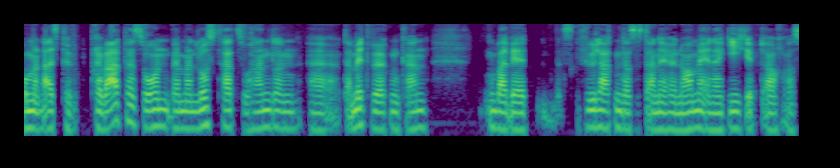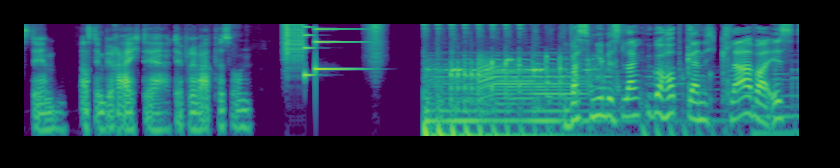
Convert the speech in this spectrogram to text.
wo man als Privatperson, wenn man Lust hat zu handeln, äh, da mitwirken kann. Weil wir das Gefühl hatten, dass es da eine enorme Energie gibt, auch aus dem, aus dem Bereich der, der Privatpersonen. Was mir bislang überhaupt gar nicht klar war, ist,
